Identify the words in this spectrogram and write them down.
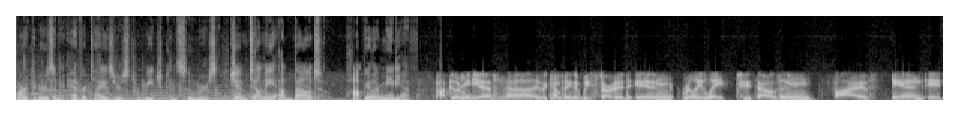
marketers and advertisers to reach consumers. Jim, tell me about Popular Media. Popular Media uh, is a company that we started in really late 2005, and it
